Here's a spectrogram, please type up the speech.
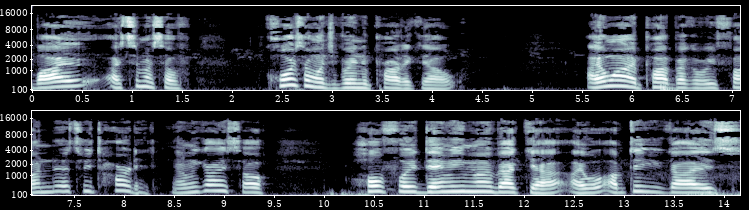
why? I said to myself, of course I want you to bring the product out. I don't want to put back a refund. It's retarded. You know mean, guys? So, hopefully they email me back yet. I will update you guys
